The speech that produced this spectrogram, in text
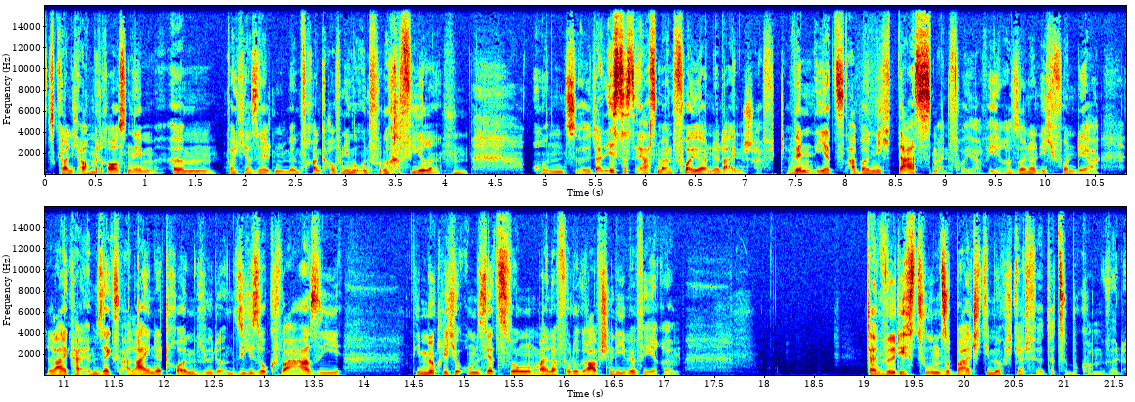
Das kann ich auch mit rausnehmen, ähm, weil ich ja selten mit dem Frank aufnehme und fotografiere. Hm. Und äh, dann ist das erstmal ein Feuer und eine Leidenschaft. Wenn jetzt aber nicht das mein Feuer wäre, sondern ich von der Leica M6 alleine träumen würde und sie so quasi die mögliche Umsetzung meiner fotografischen Liebe wäre, dann würde ich es tun, sobald ich die Möglichkeit für, dazu bekommen würde.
